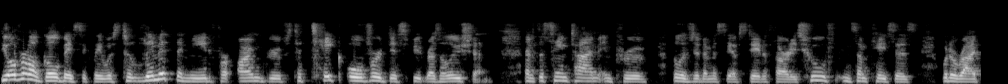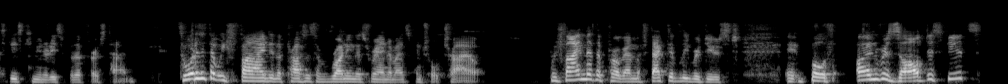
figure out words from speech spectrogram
The overall goal basically was to limit the need for armed groups to take over dispute resolution, and at the same time improve the legitimacy of state authorities who, in some cases, would arrive to these communities for the first time. So what is it that we find in the process of running this randomized controlled trial? We find that the program effectively reduced eh, both unresolved disputes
